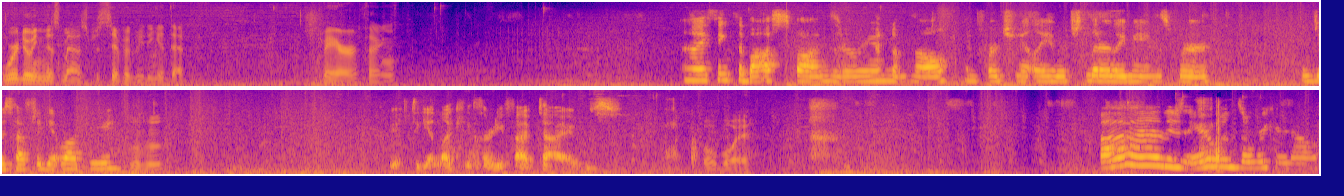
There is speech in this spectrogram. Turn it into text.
We're doing this map specifically to get that bear thing. I think the boss spawns are random though, unfortunately, which literally means we're we just have to get lucky. Mm-hmm. We have to get lucky 35 times. Oh boy. Ah, there's air ones over here now.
